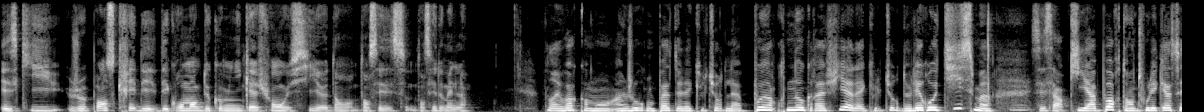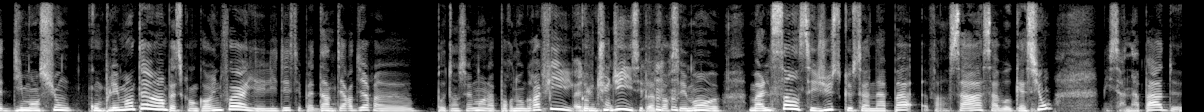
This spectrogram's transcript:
et ce qui, je pense, crée des, gros manques de communication aussi dans ces, dans ces domaines-là. Faudrait voir comment un jour on passe de la culture de la pornographie à la culture de l'érotisme, C'est ça. qui apporte en tous les cas cette dimension complémentaire, hein, parce qu'encore une fois, l'idée c'est pas d'interdire euh, potentiellement la pornographie, Pas comme tu tout. dis, c'est pas forcément euh, malsain, c'est juste que ça n'a pas, enfin ça a sa vocation, mais ça n'a pas de,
